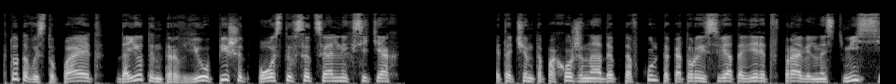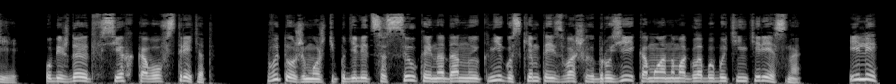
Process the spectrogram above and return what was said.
Кто-то выступает, дает интервью, пишет посты в социальных сетях. Это чем-то похоже на адептов культа, которые свято верят в правильность миссии, убеждают всех, кого встретят. Вы тоже можете поделиться ссылкой на данную книгу с кем-то из ваших друзей, кому она могла бы быть интересна, или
